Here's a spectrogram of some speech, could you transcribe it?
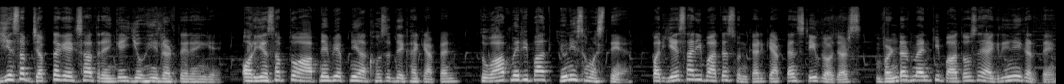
ये सब जब तक एक साथ रहेंगे, यूँ ही लड़ते रहेंगे। और ये सब तो आपने भी अपनी आँखों से देखा है, कैप्टन। तो आप मेरी बात क्यों नहीं समझते हैं? पर ये सारी बातें सुनकर कैप्टन स्टीव रॉजर्स वंडरमैन की बातों से एग्री नहीं करते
